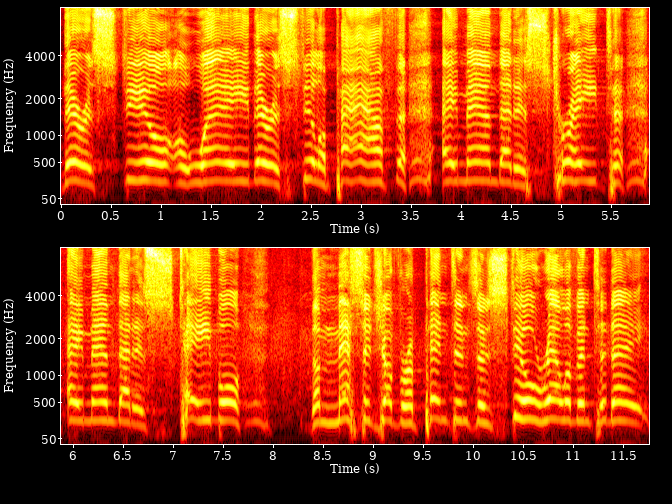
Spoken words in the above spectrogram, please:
there is still a way, there is still a path, amen, that is straight, amen, that is stable. The message of repentance is still relevant today.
